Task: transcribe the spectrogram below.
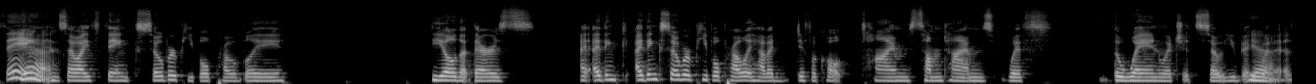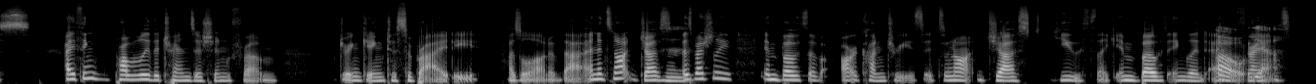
thing. Yeah. And so I think sober people probably feel that there's I, I think I think sober people probably have a difficult time sometimes with the way in which it's so ubiquitous. I think probably the transition from drinking to sobriety has a lot of that. And it's not just, Mhm. especially in both of our countries, it's not just youth, like in both England and Oh, yeah. France.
